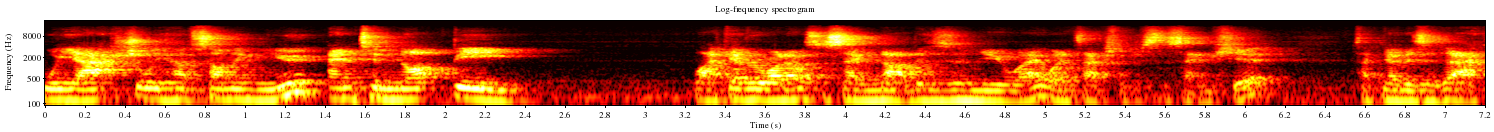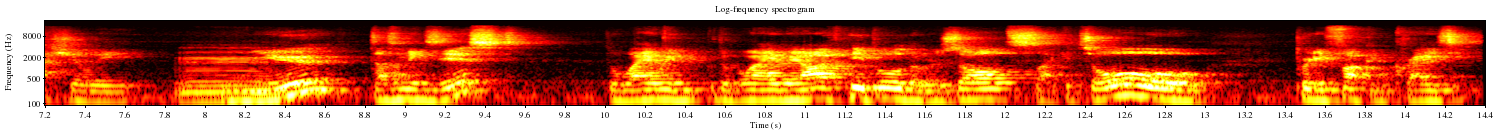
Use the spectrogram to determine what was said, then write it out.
we actually have something new, and to not be like everyone else is saying, no, this is a new way when it's actually just the same shit. It's like, no, this is actually new, doesn't exist. The way we the way we are with people, the results, like it's all pretty fucking crazy.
